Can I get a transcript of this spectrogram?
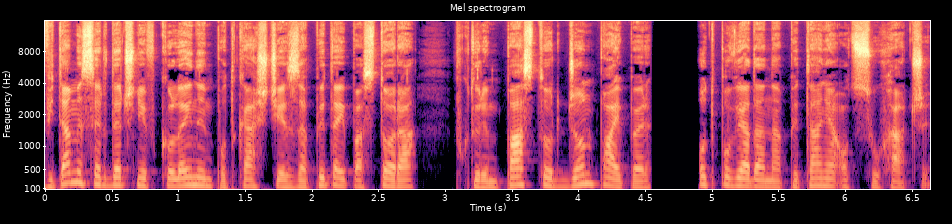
Witamy serdecznie w kolejnym podcaście Zapytaj Pastora, w którym pastor John Piper odpowiada na pytania od słuchaczy.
